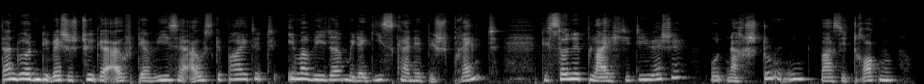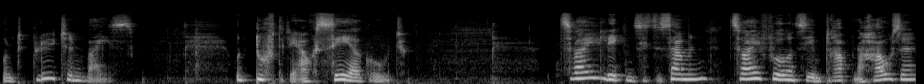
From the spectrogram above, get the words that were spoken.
Dann wurden die Wäschestücke auf der Wiese ausgebreitet, immer wieder mit der Gießkanne besprengt. Die Sonne bleichte die Wäsche und nach Stunden war sie trocken und blütenweiß und duftete auch sehr gut. Zwei legten sie zusammen, zwei fuhren sie im Trab nach Hause.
